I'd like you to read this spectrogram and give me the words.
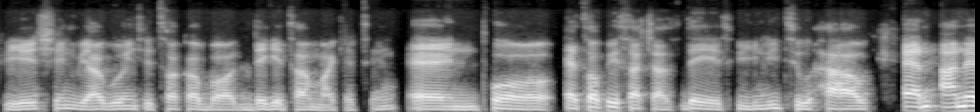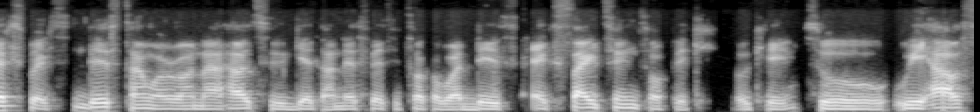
creation. We are going to talk about digital marketing. And for a topic such as this, you need to have an, an expert. This time around, I had to get an expert to talk about this exciting topic. Okay, so we have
